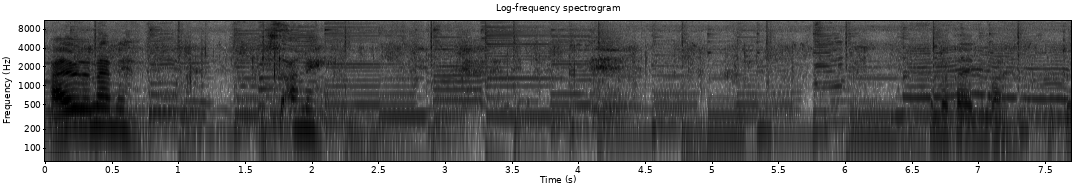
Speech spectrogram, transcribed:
Ayaw na namin. Basta kami. Saan ba tayo dumaan? Ito?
